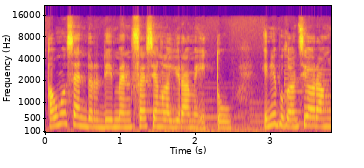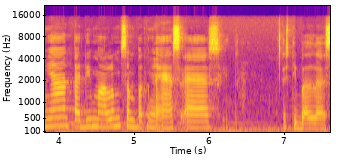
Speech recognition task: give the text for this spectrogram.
Kamu sender di manifest yang lagi rame itu. Ini bukan sih orangnya tadi malam sempat nge-SS gitu. Terus dibales.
